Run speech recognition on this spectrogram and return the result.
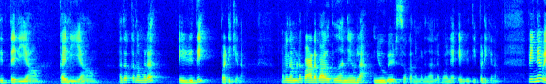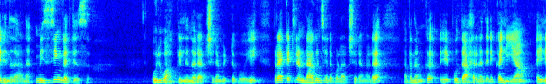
തിത്തലിയാം കലിയാം അതൊക്കെ നമ്മൾ എഴുതി പഠിക്കണം. അപ്പോൾ നമ്മുടെ പാഠഭാഗത്ത് തന്നെയുള്ള ന്യൂ വേഡ്സൊക്കെ നമ്മൾ നല്ലപോലെ എഴുതി പഠിക്കണം. പിന്നെ വരുന്നതാണ് മിസ്സിംഗ് ലെറ്റേഴ്സ് ഒരു വാക്കിൽ നിന്ന് ഒരു അക്ഷരം വിട്ടുപോയി. ബ്രാക്കറ്റിലുണ്ടാകും ചിലപ്പോൾ അക്ഷരങ്ങൾ അപ്പോൾ നമുക്ക് ഇപ്പോൾ ഉദാഹരണത്തിന് കലിയാം അതിൽ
